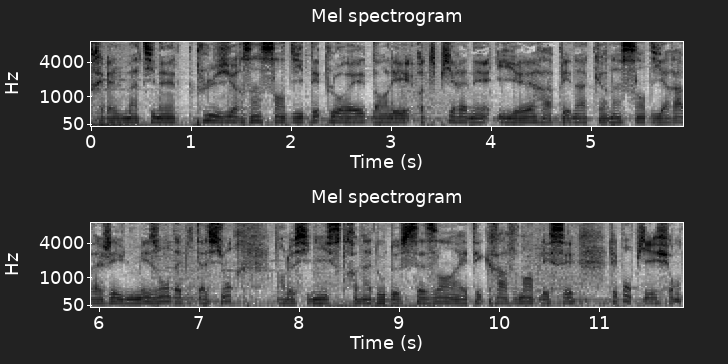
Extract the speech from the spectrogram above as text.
Très belle matinée. Plusieurs incendies déplorés dans les Hautes-Pyrénées. Hier, à Bénac, un incendie a ravagé une maison d'habitation. Dans le sinistre, un ado de 16 ans a été gravement blessé. Les pompiers ont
